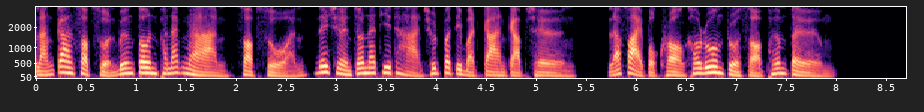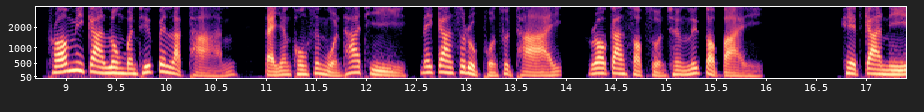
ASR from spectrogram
หลังการสอบสวนเบื้องต้นพนักงาน สอบสวนได้เชิญเจ้าหน้าที่ทหารชุดปฏิบัติการกับเชิง และฝ่ายปกครองเข้าร่วมตรวจสอบเพิ่มเติม พร้อมมีการลงบันทึกเป็นหลักฐาน แต่ยังคงสงวนท่าทีในการสรุปผลสุดท้าย รอการสอบสวนเชิงลึกต่อไป เหตุการณ์นี้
